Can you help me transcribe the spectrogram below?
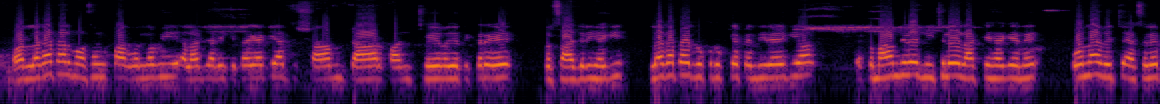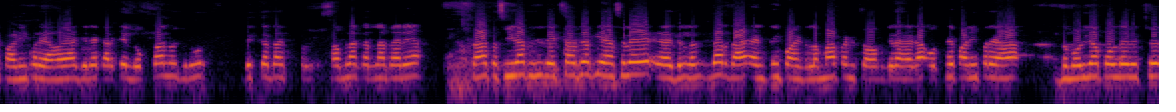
ਔਰ ਲਗਾਤਾਰ ਮੌਸਮ ਵਿਭਾਗ ਵੱਲੋਂ ਵੀ ਅਲਰਟ ਜਾਰੀ ਕੀਤਾ ਗਿਆ ਕਿ ਅੱਜ ਸ਼ਾਮ 4 5 6 ਵਜੇ ਤੱਕ ਇਹ ਬਰਸਾਤ ਜਿਹੜੀ ਹੈਗੀ ਲਗਾਤਾਰ ਰੁਕ ਰੁਕ ਕੇ ਪੈਂਦੀ ਰਹੇਗੀ ਔਰ तमाम ਜਿਹੜੇ ਨਿਚਲੇ ਇਲਾਕੇ ਹੈਗੇ ਨੇ ਉਹਨਾਂ ਵਿੱਚ ਇਸ ਵੇਲੇ ਪਾਣੀ ਭਰਿਆ ਹੋਇਆ ਜਿਹਦੇ ਕਰਕੇ ਲੋਕਾਂ ਨੂੰ ਜ਼ਰੂਰ ਦਿੱਕਤ ਦਾ ਸਾਹਮਣਾ ਕਰਨਾ ਪੈ ਰਿਹਾ ਤਾਂ ਤਸਵੀਰਾਂ ਤੁਸੀਂ ਦੇਖ ਸਕਦੇ ਹੋ ਕਿ ਇਸ ਵੇਲੇ ਅਹ, ਜਲੰਧਰ ਦਾ ਐਂਟਰੀ ਪੁਆਇੰਟ ਲੰਮਾ ਪਿੰਡ ਚੌਕ ਜਿਹੜਾ ਹੈਗਾ ਉੱਥੇ ਪਾਣੀ ਭਰਿਆ ਹੋਇਆ ਦਮੋਰੀਆ ਪੁਲ ਦੇ ਵਿੱਚ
